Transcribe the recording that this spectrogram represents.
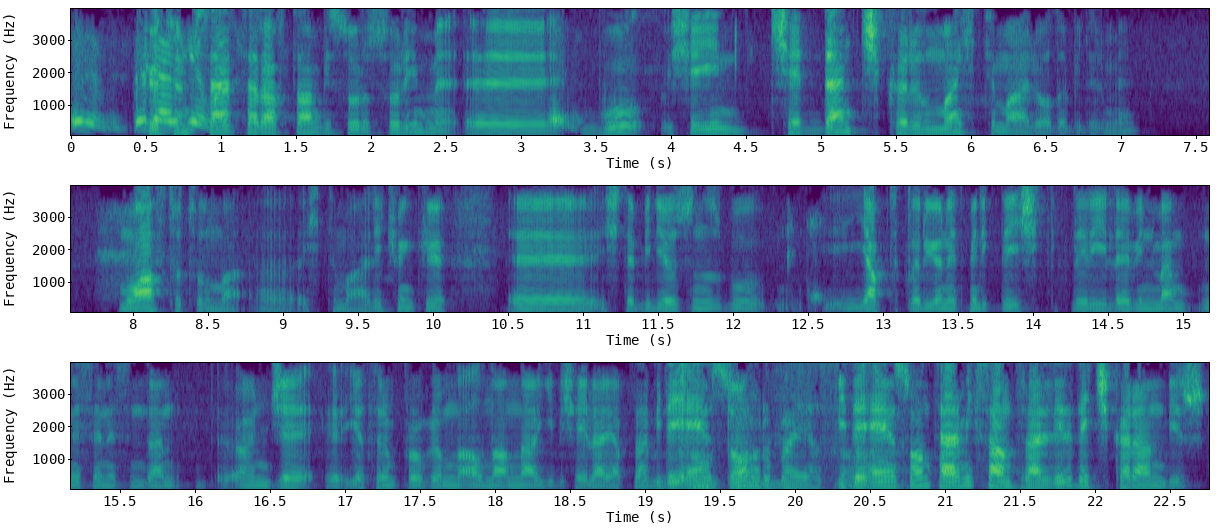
elimizde kötümser var. taraftan bir soru sorayım mı? Ee, evet. Bu şeyin chat'den çıkarılma ihtimali olabilir mi? Muaf tutulma e, ihtimali. Çünkü e, işte biliyorsunuz bu yaptıkları yönetmelik değişiklikleriyle bilmem ne senesinden önce e, yatırım programına alınanlar gibi şeyler yaptılar. Bir de en son bir de en son termik santralleri de çıkaran bir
